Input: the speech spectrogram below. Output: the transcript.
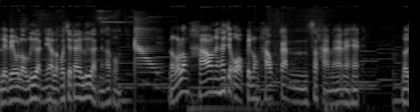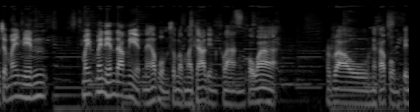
เลเวลเราเลือดเนี่ยเราก็จะได้เลือดนะครับผมแล้วก็รองเท้านะฮะจะออกเป็นรองเท้ากันสถานะนะฮะเราจะไม่เน้นไม่ไม่เน้นดาเมจนะครับผมสำหรับมาจ้าเรียนกลาง เพราะว่าเรานะครับผมเป็น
